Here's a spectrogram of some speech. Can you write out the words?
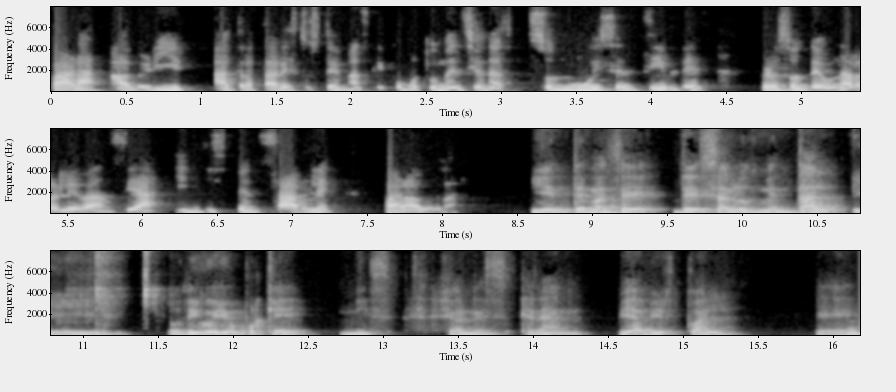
para abrir a tratar estos temas que, como tú mencionas, son muy sensibles, pero son de una relevancia indispensable para abordar. Y en temas de, de salud mental, y lo digo yo porque mis sesiones eran vía virtual eh,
